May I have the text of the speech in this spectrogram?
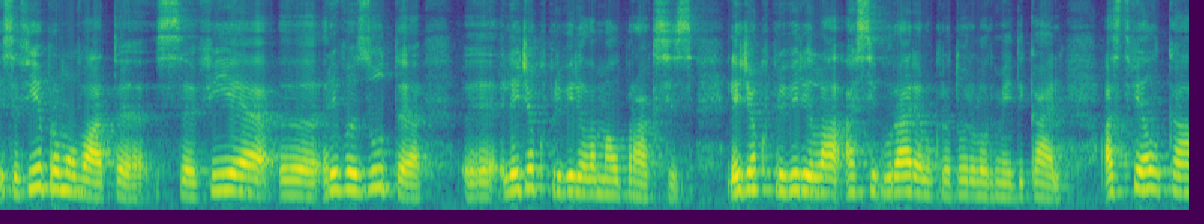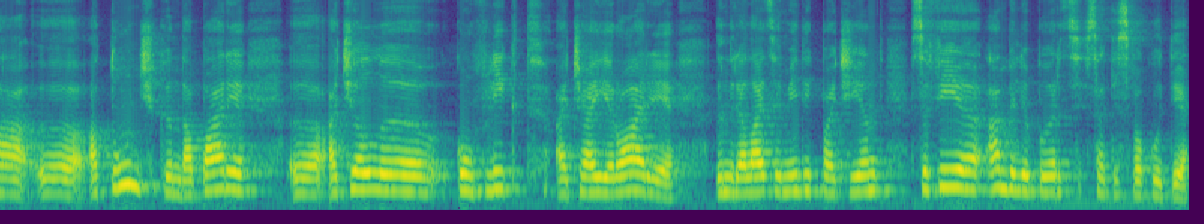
să fie promovată, să fie uh, revăzută legea cu privire la malpraxis, legea cu privire la asigurarea lucrătorilor medicali, astfel ca atunci când apare acel conflict, acea eroare în relația medic-pacient, să fie ambele părți satisfăcute,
